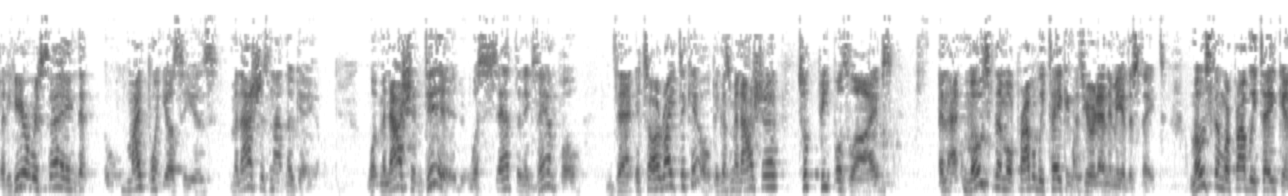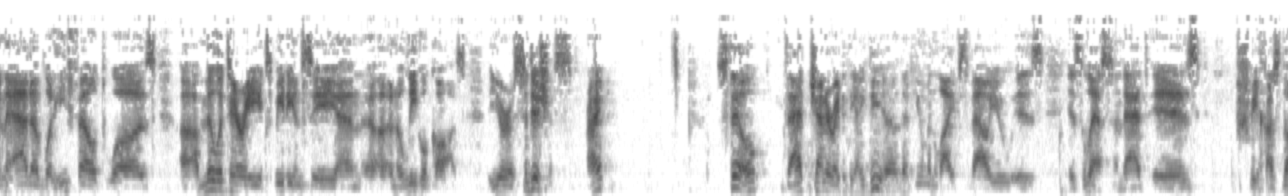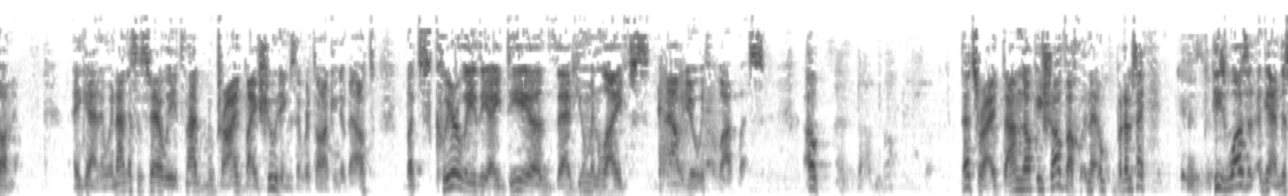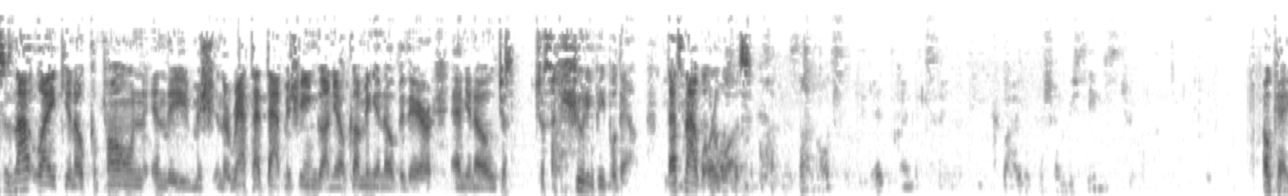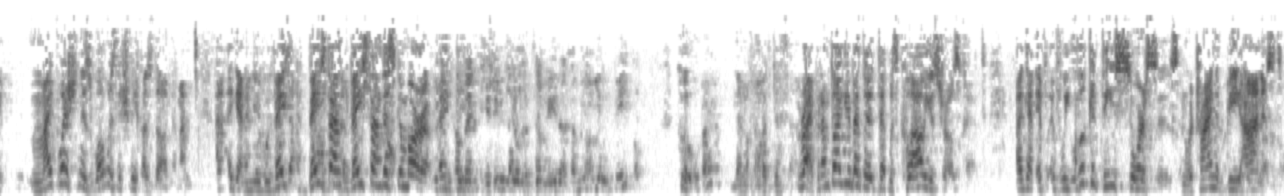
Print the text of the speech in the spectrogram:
but here we're saying that my point, Yossi, is Menashe is not Nogayim. What Menashe did was set an example that it's all right to kill because Menashe took people's lives and most of them were probably taken because you're an enemy of the state. Most of them were probably taken out of what he felt was a military expediency and an illegal cause. You're seditious, right? Still, that generated the idea that human life's value is, is less, and that is shvichas damim. Again, we're not necessarily, it's not drive-by shootings that we're talking about, but clearly the idea that human life's value is a lot less. Oh, that's right. Dam Noki Shavach. But I'm saying, he wasn't, again, this is not like, you know, Capone in the, in the rat tat tat machine gun, you know, coming in over there and, you know, just, just shooting people down. That's not what it was. Okay. my question is, what was the shvichas damim? I'm- I- Again, And based, based on based on this Gemara, He killed it- he didn't kill the A million people. who? Right, but I'm talking about the, that was Klal Yisrael's chet. Again, if, if we look at these sources and we're trying to be honest,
